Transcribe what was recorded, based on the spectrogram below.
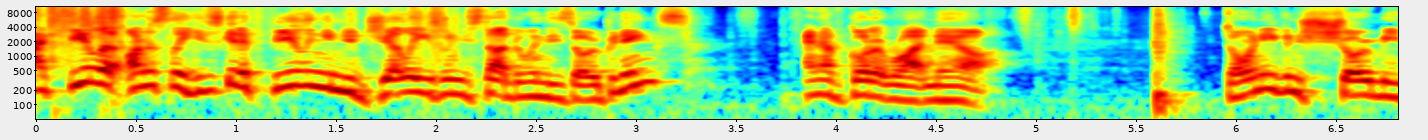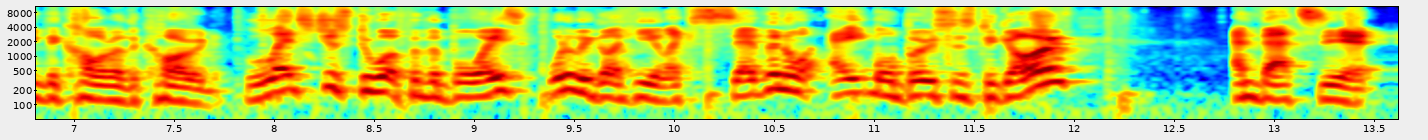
I feel it, honestly, you just get a feeling in your jellies when you start doing these openings, and I've got it right now. Don't even show me the color of the code. Let's just do it for the boys. What do we got here? Like seven or eight more boosters to go? And that's it.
